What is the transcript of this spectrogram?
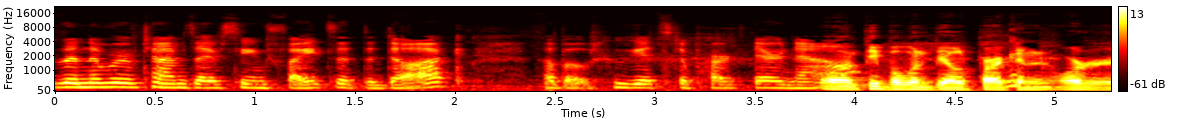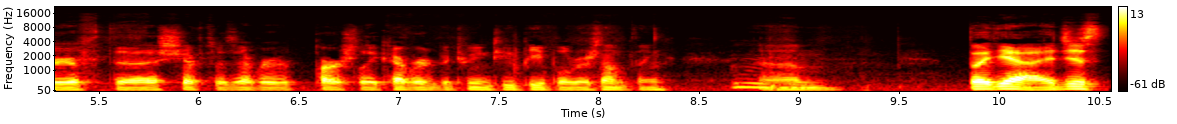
the number of times I've seen fights at the dock about who gets to park there now. Well, and people wouldn't be able to park in an order if the shift was ever partially covered between two people or something. Um, but yeah, it just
